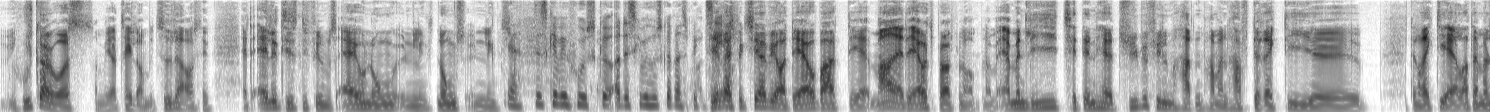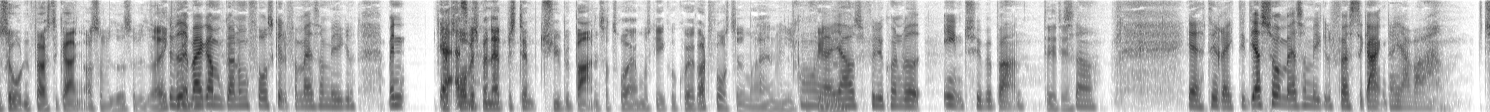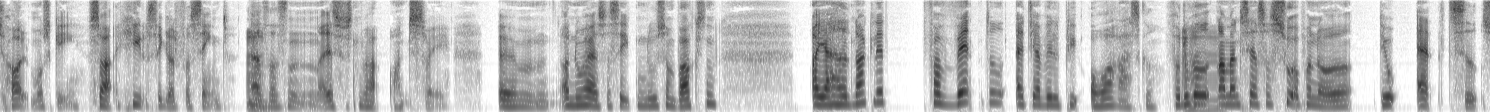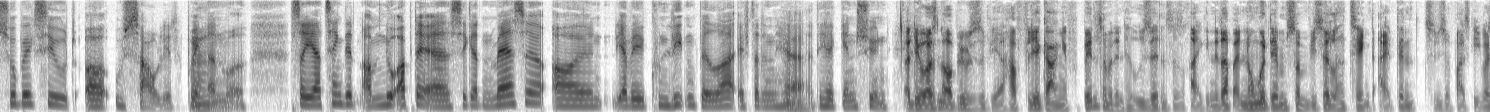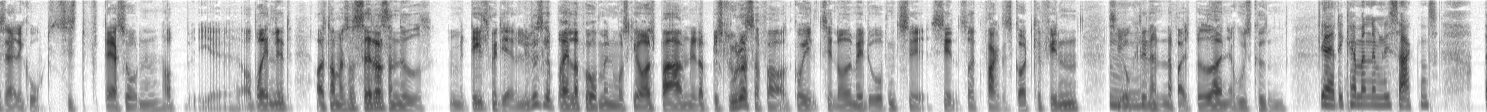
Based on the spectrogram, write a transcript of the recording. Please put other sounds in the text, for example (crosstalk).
Vi husker jo også, som jeg har talt om i tidligere afsnit, at alle Disney-films er jo nogen yndlings, nogens yndlings. Ja, det skal vi huske, og det skal vi huske at respektere. Og det respekterer vi, og det er jo bare, det er, meget af det er jo et spørgsmål om, når er man lige til den her type film, har, den, har man haft det rigtige, øh, den rigtige alder, da man så den første gang, og så videre, og så videre. Ikke? Det ved Men, jeg bare ikke, om det gør nogen forskel for Mads og Mikkel. Men Ja, jeg tror, altså, hvis man er et bestemt type barn, så tror jeg måske, kunne jeg godt forestille mig, at han ville kunne oh, finde ja, Jeg har jo selvfølgelig kun været én type barn. Det er det. Så, ja, det er rigtigt. Jeg så Mads og Mikkel første gang, da jeg var 12 måske. Så helt sikkert for sent. Mm. Altså sådan, og jeg synes, den var åndssvag. Øhm, og nu har jeg så set den nu som voksen. Og jeg havde nok lidt forventet, at jeg ville blive overrasket. For du mm. ved, når man ser så sur på noget, det er jo altid subjektivt og usagligt på en mm. eller anden måde. Så jeg tænkte lidt, om nu opdager jeg sikkert en masse, og jeg vil kunne lide den bedre efter den her, mm. det her gensyn. Og det er jo også en oplevelse, vi har haft flere gange i forbindelse med den her udsendelsesrække. Netop at nogle af dem, som vi selv har tænkt, ej, den synes jeg faktisk ikke var særlig god sidst, da jeg så den op, øh, oprindeligt. Og når man så sætter sig ned, med, dels med de analytiske briller på, men måske også bare netop beslutter sig for at gå ind til noget med et åbent sind, så faktisk godt kan finde, sige, okay, mm. den her den er faktisk bedre, end jeg huskede den. Ja, det kan man nemlig sagtens.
